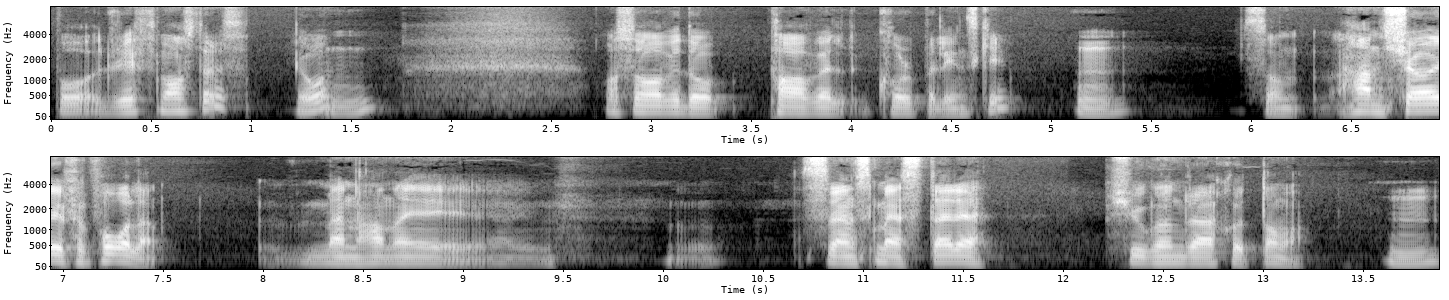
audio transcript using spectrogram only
på Driftmasters i år. Mm. Och så har vi då Pavel Korpelinski. Mm. Som, han kör ju för Polen, men han är svensk mästare 2017 va? Mm.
